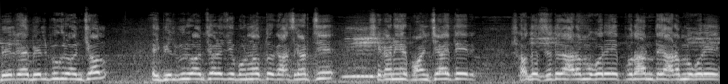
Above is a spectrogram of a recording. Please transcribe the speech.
বেল বেলপুকুর অঞ্চল, এই বেলপুর অঞ্চলে যে বন দপ্তর গাছ কাটছে, সেখানে পঞ্চায়েতের সদস্য থেকে আরম্ভ করে প্রধান থেকে আরম্ভ করে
